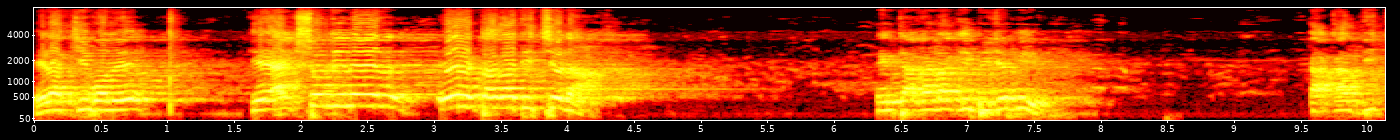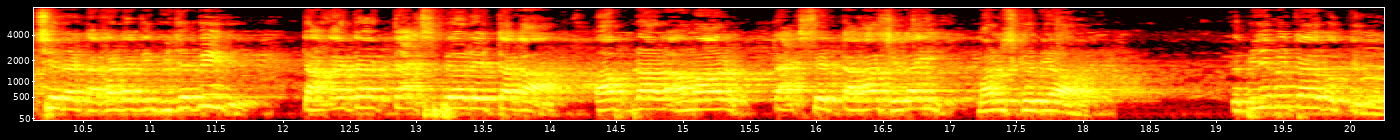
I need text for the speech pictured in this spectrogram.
এরা কি বলে? যে একশো দিনের এ টাকা দিচ্ছে না। এই টাকাটা কি বিজেপির? টাকা দিচ্ছে না, টাকাটা কি বিজেপির? টাকাটা ট্যাক্স পেয়ারের টাকা। আপনার, আমার ট্যাক্সের টাকা সেটাই মানুষকে দেওয়া হয়। তো বিজেপির টাকা করতে গেল।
